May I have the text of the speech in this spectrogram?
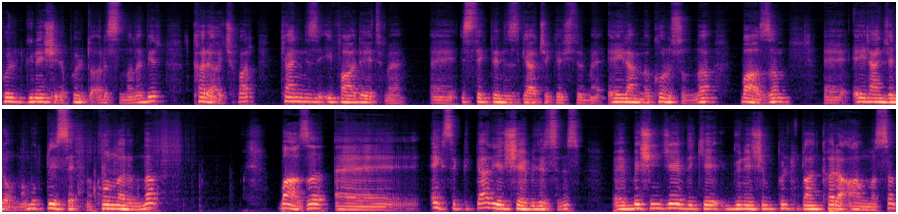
Plüt Güneş ile Plüto arasında da bir kare açı var. Kendinizi ifade etme, e, isteklerinizi gerçekleştirme, eğlenme konusunda bazı e, eğlenceli olma, mutlu hissetme konularında bazı e, eksiklikler yaşayabilirsiniz. 5. evdeki güneşin Plüto'dan kare alması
